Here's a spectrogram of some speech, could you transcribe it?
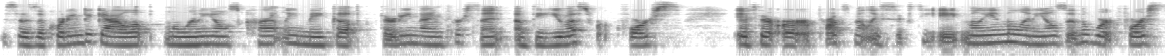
It says, according to Gallup, millennials currently make up 39% of the U.S. workforce. If there are approximately 68 million millennials in the workforce,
